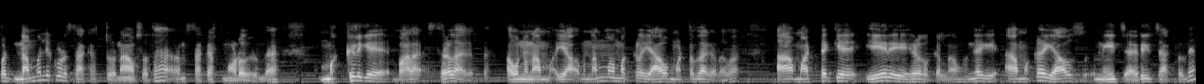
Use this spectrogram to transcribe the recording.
ಬಟ್ ನಮ್ಮಲ್ಲಿ ಕೂಡ ಸಾಕಷ್ಟು ನಾವು ಸ್ವತಃ ಸಾಕಷ್ಟು ಮಾಡೋದ್ರಿಂದ ಮಕ್ಕಳಿಗೆ ಬಹಳ ಸರಳ ಆಗುತ್ತೆ. ಅವನು ನಮ್ಮ ಯಾವ ನಮ್ಮ ಮಕ್ಕಳು ಯಾವ ಮಟ್ಟದಾಗ ಅದಾವ ಆ ಮಟ್ಟಕ್ಕೆ ಏರಿ ಹೇಳ್ಬೇಕಲ್ಲ ನಾವು. ಹಂಗಾಗಿ ಆ ಮಕ್ಕಳಿಗೆ ಯಾವ ನೀಚ ರೀಚ್ ಆಗ್ತದೆ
